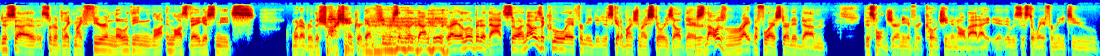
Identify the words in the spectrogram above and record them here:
Just uh, sort of like my fear and loathing in Las Vegas meets whatever the Shawshank Redemption or something like that. right? A little bit of that. So, and that was a cool way for me to just get a bunch of my stories out there. Sure. So that was right before I started um, this whole journey of coaching and all that. I it, it was just a way for me to,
